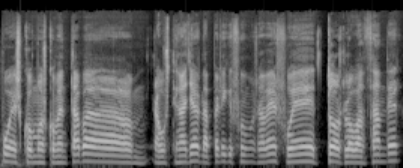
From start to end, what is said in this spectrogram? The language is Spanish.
Pues como os comentaba Agustín ayer, la peli que fuimos a ver fue Thor Love and Thunder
